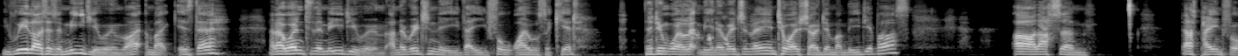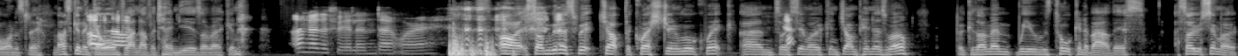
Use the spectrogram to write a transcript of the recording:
"You realize there's a media room, right?" I'm like, "Is there?" And I went to the media room, and originally they thought I was a kid. They didn't want to let me in originally until I showed them my media pass. Oh, that's um, that's painful. Honestly, that's gonna Oh, go on no. for another ten years, I reckon. I know the feeling. Don't worry. All right, so I'm gonna switch up the question real quick, um, so Yeah. Simmo can jump in as well, because I remember we was talking about this. So Simmo,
